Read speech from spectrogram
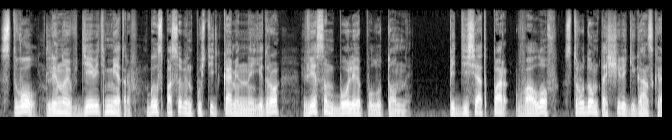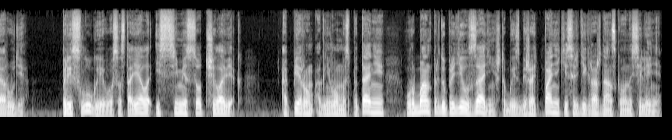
Ствол длиной в 9 метров был способен пустить каменное ядро весом более полутонны. 50 пар валов с трудом тащили гигантское орудие. Прислуга его состояла из 700 человек. О первом огневом испытании Урбан предупредил за день, чтобы избежать паники среди гражданского населения.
